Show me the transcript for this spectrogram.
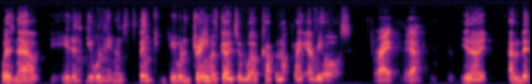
Whereas now you didn't you wouldn't even think you wouldn't dream of going to a World Cup and not playing every horse. Right. Yeah. You know, and th-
